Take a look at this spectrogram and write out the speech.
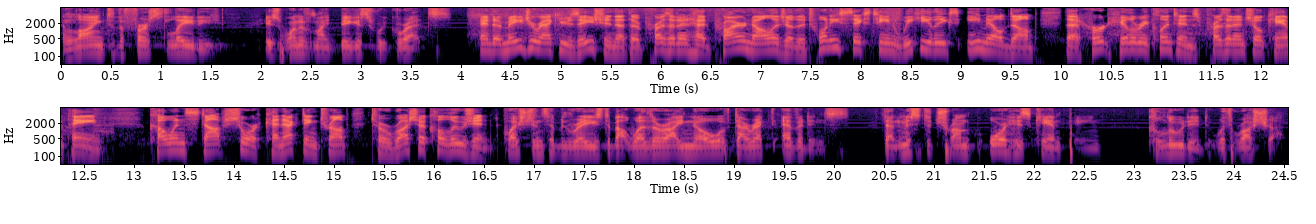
And lying to the First Lady is one of my biggest regrets. And a major accusation that the president had prior knowledge of the 2016 WikiLeaks email dump that hurt Hillary Clinton's presidential campaign. Cohen stopped short connecting Trump to Russia collusion. Questions have been raised about whether I know of direct evidence that Mr. Trump or his campaign colluded with Russia.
